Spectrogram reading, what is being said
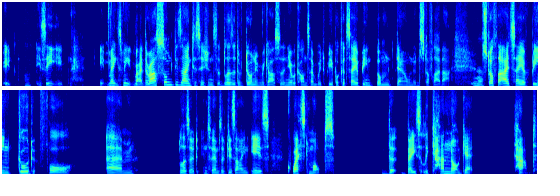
It Mm. you see it it makes me right. There are some design decisions that Blizzard have done in regards to the newer content, which people could say have been dumbed down and stuff like that. Yeah. Stuff that I'd say have been good for um, Blizzard in terms of design is quest mobs that basically cannot get tapped.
